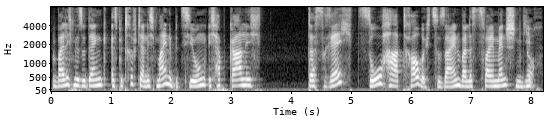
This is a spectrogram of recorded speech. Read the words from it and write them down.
weil ich mir so denke, es betrifft ja nicht meine Beziehung. Ich habe gar nicht das Recht, so hart traurig zu sein, weil es zwei Menschen gibt. Doch.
